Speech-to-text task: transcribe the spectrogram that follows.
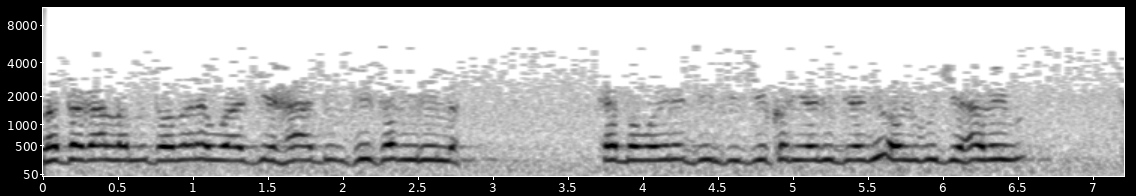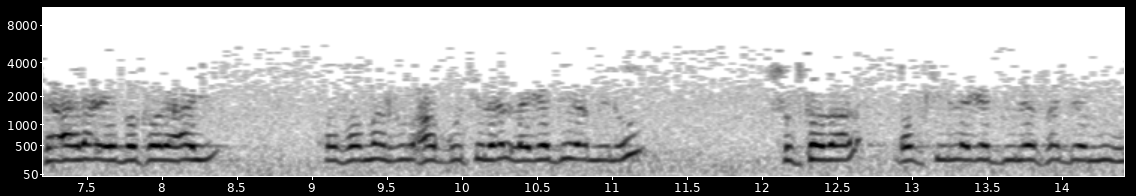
la dagaalami doonana waa jihaadun fii sabiili illah eebba weyne diintiisii koryeelideedii oo lagu jihaaday tacaala eebba korahaye oo faman ruuxa qutila laga dila minhu. Subtadaa qofkii laga dila fadamuhu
